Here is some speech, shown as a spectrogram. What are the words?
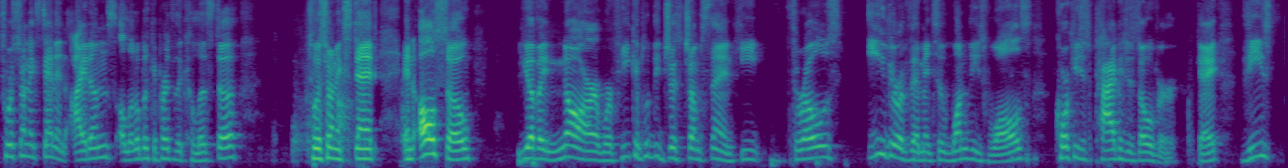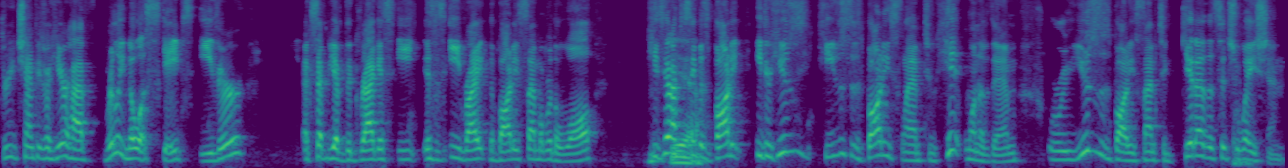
to a certain extent in items a little bit compared to the Kalista to a certain extent. And also, you have a Gnar where if he completely just jumps in, he throws either of them into one of these walls. Corki just packages over. Okay. These three champions right here have really no escapes either, except you have the Gragas E. This is E, right? The body slam over the wall. He's gonna have yeah. to save his body. Either he uses he uses his body slam to hit one of them, or he uses his body slam to get out of the situation.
